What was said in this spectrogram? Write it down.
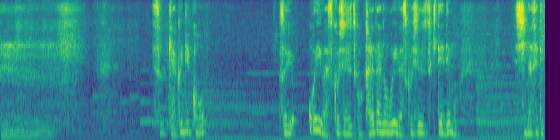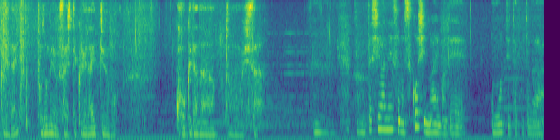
うん。逆にこうそういう老いは少しずつこう体の老いは少しずつ来てでも死なせてくれない。とどめを刺してくれないっていうのも酷だなと思うしさ。うん、でも私はねその少し前まで思ってたことが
